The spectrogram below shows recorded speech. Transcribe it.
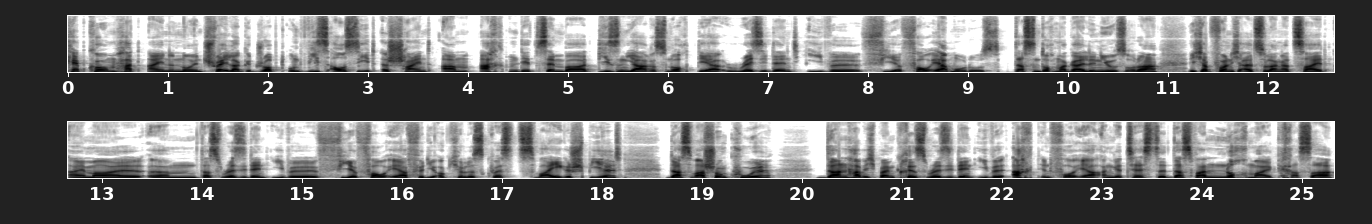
Capcom hat einen neuen Trailer gedroppt und wie es aussieht, erscheint am 8. Dezember diesen Jahres noch der Resident Evil 4 VR-Modus. Das sind doch mal geile News, oder? Ich habe vor nicht allzu langer Zeit einmal ähm, das Resident Evil 4 VR für die Oculus Quest 2 gespielt. Das war schon cool. Dann habe ich beim Chris Resident Evil 8 in VR angetestet. Das war noch mal krasser,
